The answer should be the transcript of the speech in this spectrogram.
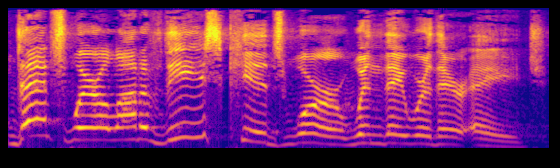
That's where a lot of these kids were when they were their age.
